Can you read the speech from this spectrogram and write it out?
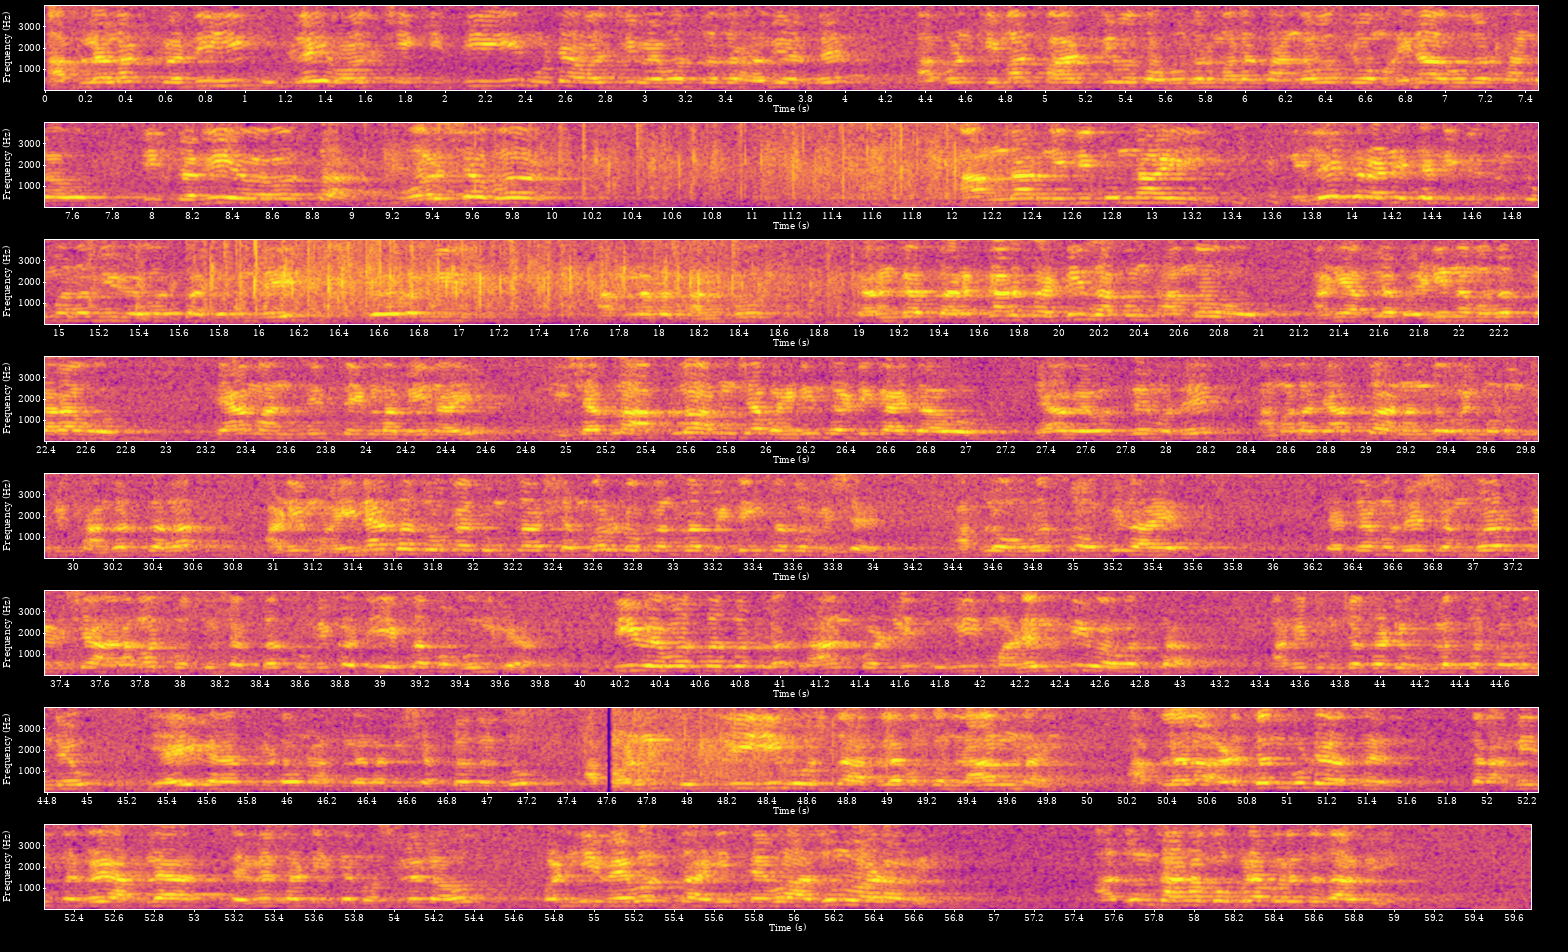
आपल्याला कधीही कुठल्याही हॉलची कितीही मोठ्या हॉलची व्यवस्था जर हवी असेल आपण किमान पाच दिवस अगोदर मला सांगावं किंवा महिना अगोदर सांगावं. ती सगळी व्यवस्था वर्षभर आमदार निधीतून नाही निलेश राणेच्या निधीतून तुम्हाला मी व्यवस्था करून देईन. एवढं मी आपल्याला सांगतो. कारण का सरकारसाठीच आपण थांबावं आणि आपल्या बहिणींना मदत करावं. त्या मानसिकतेला मी नाही. खिशातलं आपलं आमच्या बहिणींसाठी काय जावं या व्यवस्थेमध्ये आम्हाला जास्त आनंद होईल म्हणून तुम्ही सांगत चला. आणि महिन्याचा जो काय तुमचा शंभर लोकांचा मिटिंगचा जो विषय आहे, आपलं ओरसचं ऑफिस आहेच. त्याच्यामध्ये शंभर दीडशे आरामात बसू शकतात तुम्ही कधी एकदा बघून घ्या. ती व्यवस्था जर लहान पडली तुम्ही म्हणेल ती व्यवस्था आम्ही तुमच्यासाठी उपलब्ध करून देऊ. याही व्यासपीठावर आपल्याला मी शब्द देतो. म्हणून कुठलीही गोष्ट आपल्यापासून लांब नाही. आपल्याला अडचण कुठे असेल तर आम्ही सगळे आपल्या सेवेसाठी इथे बसलेलो आहोत. पण ही व्यवस्था ही सेवा अजून वाढावी. अजून कानाकोपऱ्यापर्यंत जावी.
